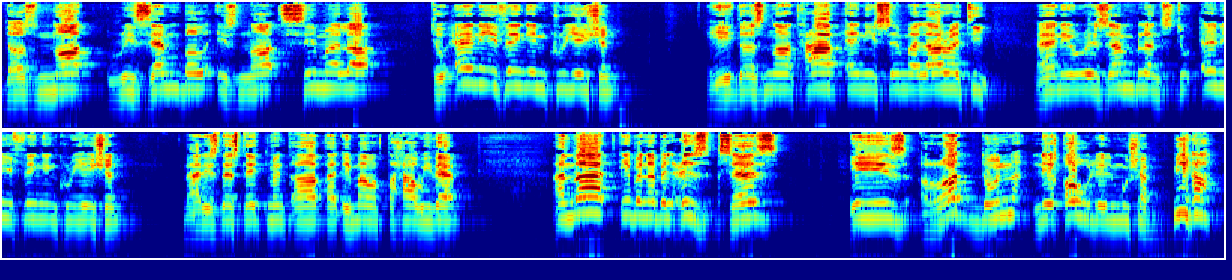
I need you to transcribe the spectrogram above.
does not resemble, is not similar to anything in creation. He does not have any similarity, any resemblance to anything in creation. That is the statement of Al-Imam al-Tahawi there. And that Ibn Abil Izz says is رد لقول المشبهة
